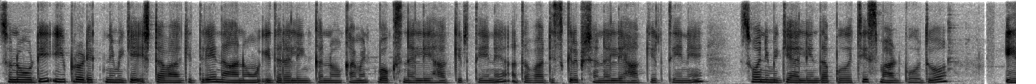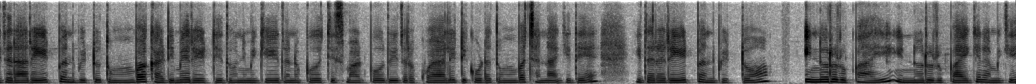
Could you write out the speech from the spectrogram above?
ಸೊ, ನೋಡಿ, ಈ ಪ್ರಾಡಕ್ಟ್ ನಿಮಗೆ ಇಷ್ಟವಾಗಿದ್ದರೆ ನಾನು ಇದರ ಲಿಂಕನ್ನು ಕಮೆಂಟ್ ಬಾಕ್ಸ್ನಲ್ಲಿ ಹಾಕಿರ್ತೇನೆ ಅಥವಾ ಡಿಸ್ಕ್ರಿಪ್ಷನಲ್ಲಿ ಹಾಕಿರ್ತೇನೆ. ಸೊ, ನಿಮಗೆ ಅಲ್ಲಿಂದ ಪರ್ಚೇಸ್ ಮಾಡ್ಬೋದು. ಇದರ ರೇಟ್ ಬಂದುಬಿಟ್ಟು ತುಂಬ ಕಡಿಮೆ ರೇಟ್ ಇದು. ನಿಮಗೆ ಇದನ್ನು ಪರ್ಚೇಸ್ ಮಾಡ್ಬೋದು. ಇದರ ಕ್ವಾಲಿಟಿ ಕೂಡ ತುಂಬ ಚೆನ್ನಾಗಿದೆ. ಇದರ ರೇಟ್ ಬಂದುಬಿಟ್ಟು ಇನ್ನೂರು ರೂಪಾಯಿ. ಇನ್ನೂರು ರೂಪಾಯಿಗೆ ನಮಗೆ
